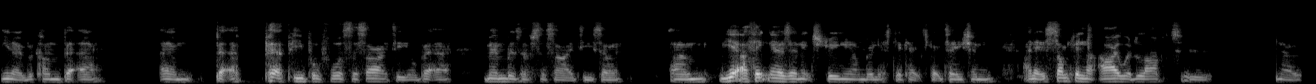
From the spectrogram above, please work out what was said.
you know become better um better better people for society or better members of society so um, yeah, I think there's an extremely unrealistic expectation, and it's something that I would love to, you know,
